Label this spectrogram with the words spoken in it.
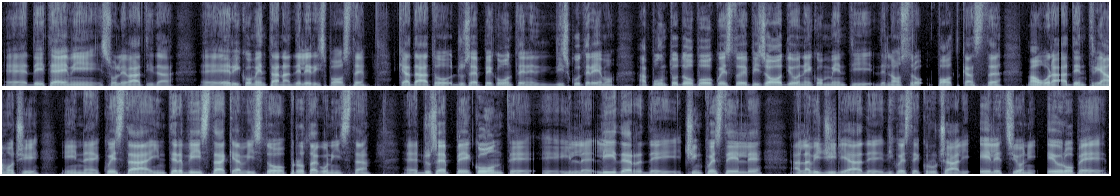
eh, dei temi sollevati da eh, Enrico Mentana, delle risposte che ha dato Giuseppe Conte. Ne discuteremo appunto dopo questo episodio nei commenti del nostro podcast. Ma ora addentriamoci in questa intervista che ha visto protagonista eh, Giuseppe Conte, eh, il leader dei 5 Stelle alla vigilia de, di queste cruciali elezioni europee.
